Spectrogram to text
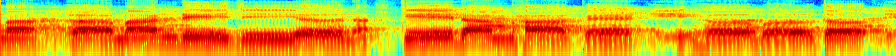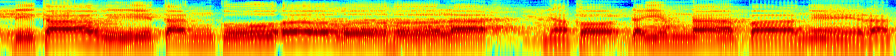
pengalaman dijieuna kidam hake ki hebel te dikawitanku ku nyako daimna pangeran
